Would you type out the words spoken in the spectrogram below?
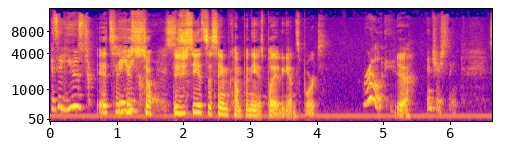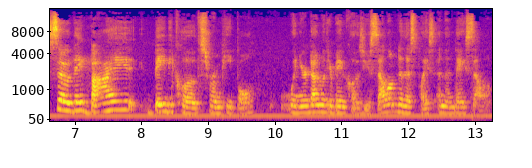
It's a used. It's a used store. Did you see it's the same company as Play It Again Sports? Really Yeah. interesting. So they buy baby clothes from people. When you're done with your baby clothes, you sell them to this place, and then they sell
